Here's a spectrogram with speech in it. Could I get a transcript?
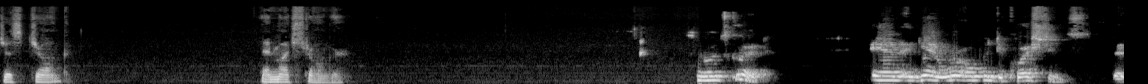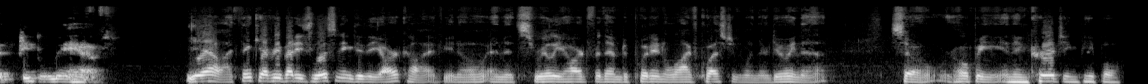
just junk and much stronger. So it's good. And again, we're open to questions that people may have. Yeah, I think everybody's listening to the archive, you know, and it's really hard for them to put in a live question when they're doing that. So we're hoping and encouraging people,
